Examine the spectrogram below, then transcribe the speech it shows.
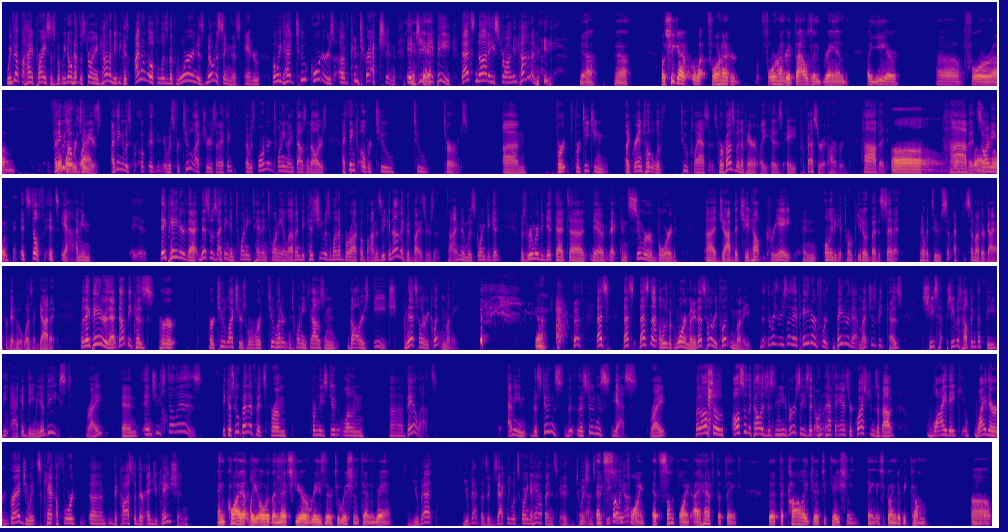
we've got the high prices, but we don't have the strong economy because I don't know if Elizabeth Warren is noticing this, Andrew, but we've had two quarters of contraction in GDP. That's not a strong economy. Yeah, yeah. Well, she got what 400 400,000 grand a year uh, for. Um, I think it was over two years. I think it was for, it it was for two lectures, and I think it was four hundred twenty nine thousand dollars. I think over two two terms, um, for for teaching a grand total of two classes. Her husband apparently is a professor at Harvard. Harvard. Oh, Harvard. well, so I mean, okay. it's still it's yeah. I mean, they paid her that. And this was I think in 2010 and 2011 because she was one of Barack Obama's economic advisors at the time and was going to get was rumored to get that uh, you know that consumer board uh, job that she had helped create and only to get torpedoed by the Senate. And it went to some some other guy. I forget who it was that got it. But they paid her that not because her her two lectures were worth two hundred and twenty thousand dollars each. I mean, that's Hillary Clinton money. Yeah. that's that's that's that's not Elizabeth Warren money. That's Hillary Clinton money. The, the reason they paid her for paid her that much is because she's she was helping to feed the academia beast, right? And and she still is because who benefits from from these student loan uh, bailouts? I mean, the students, the, the students, yes, right, but also also the colleges and universities that don't have to answer questions about why they why their graduates can't afford uh, the cost of their education. And quietly over the next year, raise their tuition 10 grand. You bet, you bet. That's exactly what's going to happen. It's, uh, tuition's going At to keep some going up. point, at some point, I have to think that the college education thing is going to become uh,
